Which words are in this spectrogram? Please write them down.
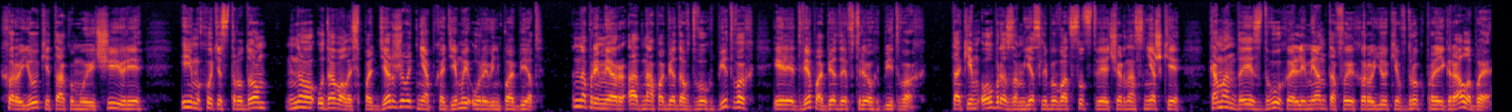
Харуюки, Такому и Чиюри, им хоть и с трудом, но удавалось поддерживать необходимый уровень побед. Например, одна победа в двух битвах или две победы в трех битвах. Таким образом, если бы в отсутствие Черноснежки команда из двух элементов и Харуюки вдруг проиграла бы,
